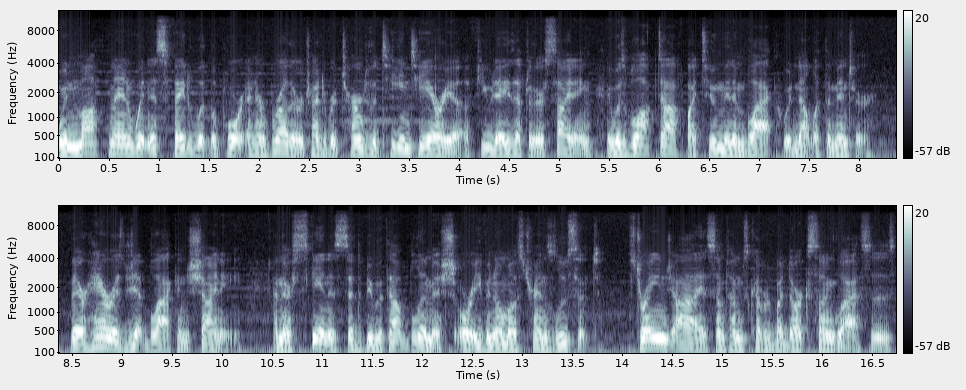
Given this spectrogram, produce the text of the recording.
When Mothman witness Faye Whit Laporte and her brother tried to return to the TNT area a few days after their sighting, it was blocked off by two men in black who would not let them enter. Their hair is jet black and shiny, and their skin is said to be without blemish or even almost translucent. Strange eyes sometimes covered by dark sunglasses,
